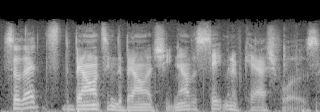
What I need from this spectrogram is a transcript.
So that's the balancing the balance sheet. Now the statement of cash flows.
